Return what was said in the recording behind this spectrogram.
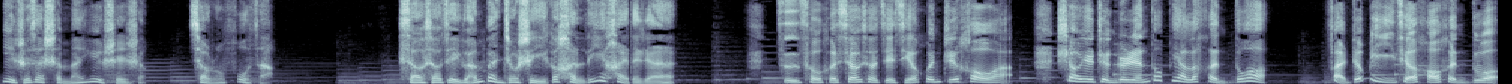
一直在沈曼玉身上，笑容复杂。小小姐原本就是一个很厉害的人。自从和萧小姐结婚之后啊，少爷整个人都变了很多，反正比以前好很多。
